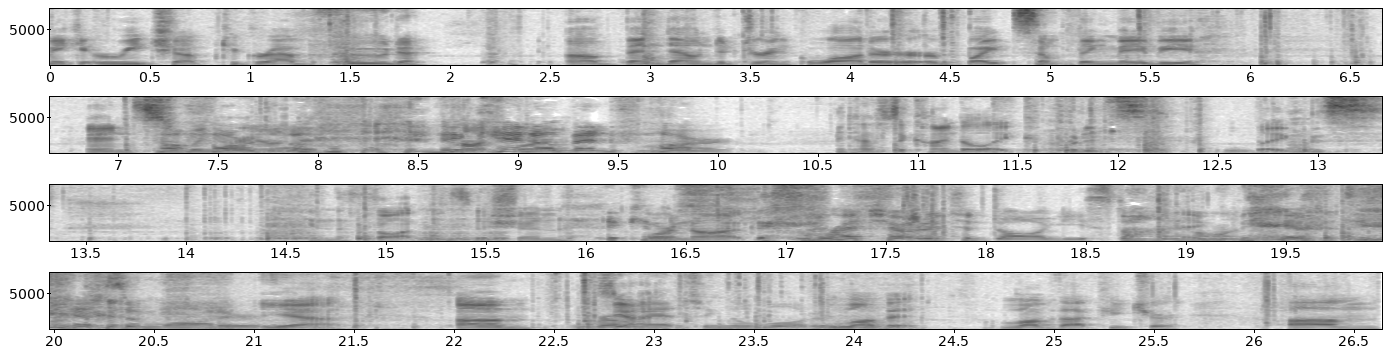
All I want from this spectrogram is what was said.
make it reach up to grab food, uh, bend down to drink water, or bite something maybe, and Not swing far around. though. it Not cannot far. bend far. It has to kind of like put its legs in the thought position, It can or not. stretch out into doggy style and Yeah. get some water. yeah. Um, so yeah, Romancing the water. love it. Love that feature. Um,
